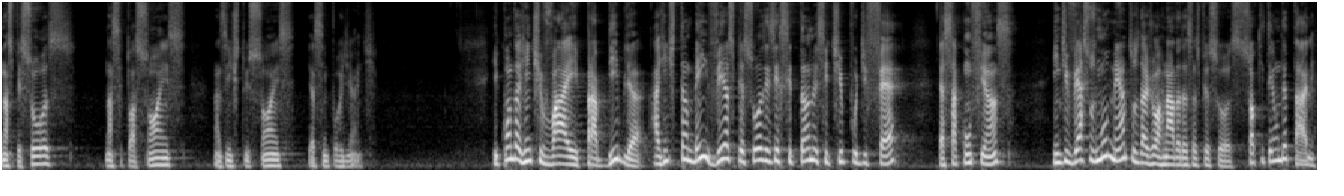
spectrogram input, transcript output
nas pessoas, nas situações, nas instituições e assim por diante. E quando a gente vai para a Bíblia, a gente também vê as pessoas exercitando esse tipo de fé, essa confiança, em diversos momentos da jornada dessas pessoas. Só que tem um detalhe.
